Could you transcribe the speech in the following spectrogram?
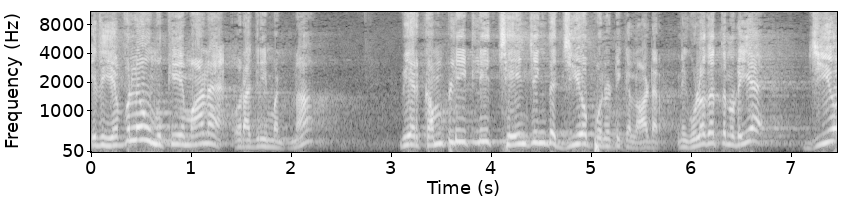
இது எவ்வளவு முக்கியமான ஒரு அக்ரிமெண்ட்னா are completely changing the geo political order இன்னைக்கு உலகத்தினுடைய ஜியோ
